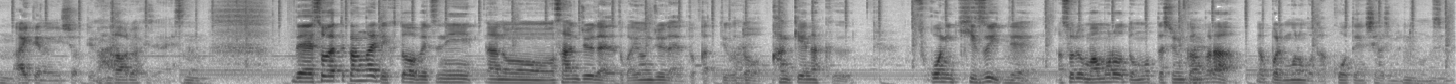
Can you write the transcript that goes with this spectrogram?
うん。相手の印象っていうのは変わるわけじゃないですか、うんでそうやって考えていくと別に、あのー30代だとか40代だとかっていうことを関係なく、そこに気づいて、あそれを守ろうと思った瞬間から、やっぱり物事は好転し始めると思うんですよね、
